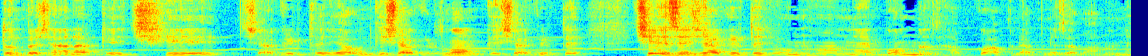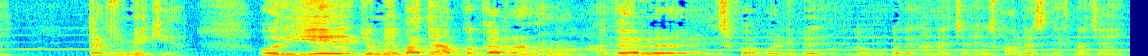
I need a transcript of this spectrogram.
تون پشانب کے چھ شاگرد تھے یا ان کی شاگردوں کے شاگرد تھے، چھ ایسے شاگرد تھے جو انہوں نے بون مذہب کو اپنے اپنے زبانوں میں ترجمے کیا۔ اور یہ جو میں باتیں آپ کو کر رہا ہوں، اگر اس کو آپ ویڈی پہ لوگوں کو دکھانا چاہیں اسکالرس دیکھنا چاہیں،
